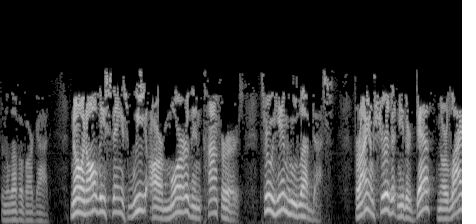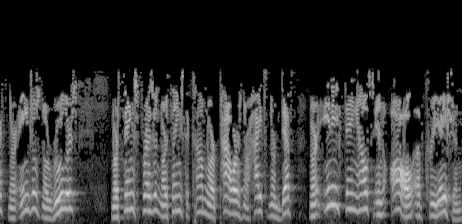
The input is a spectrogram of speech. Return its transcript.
from the love of our god. No in all these things we are more than conquerors through him who loved us. For i am sure that neither death nor life nor angels nor rulers nor things present, nor things to come, nor powers, nor height, nor depth, nor anything else in all of creation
